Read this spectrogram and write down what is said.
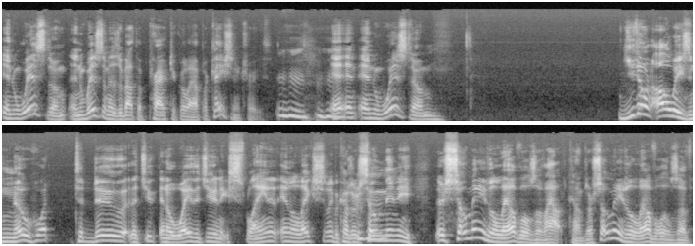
in wisdom, and wisdom is about the practical application of truth. Mm-hmm, And, and, and wisdom, you don't always know what to do that you in a way that you can explain it intellectually because there's Mm-hmm. so many there's so many levels of outcomes. There's so many levels of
